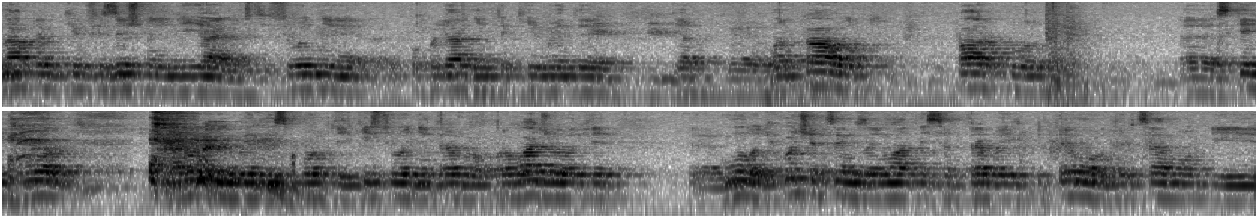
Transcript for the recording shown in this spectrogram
напрямків фізичної діяльності. Сьогодні популярні такі види, як е, воркаут, паркур, е, скейтборд, народні види спорту, які сьогодні треба впроваджувати. Молодь хоче цим займатися, треба їх підтримувати в цьому і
